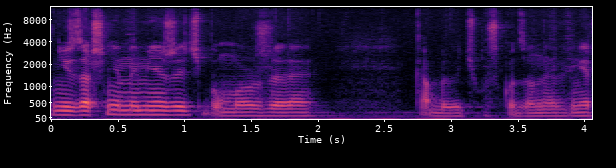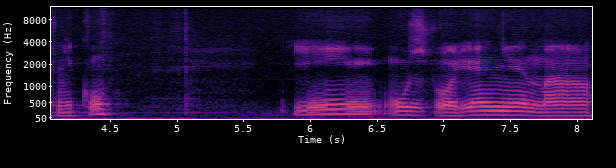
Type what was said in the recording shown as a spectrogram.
niż zaczniemy mierzyć, bo może kabel być uszkodzony w mierniku. I uzwojenie ma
